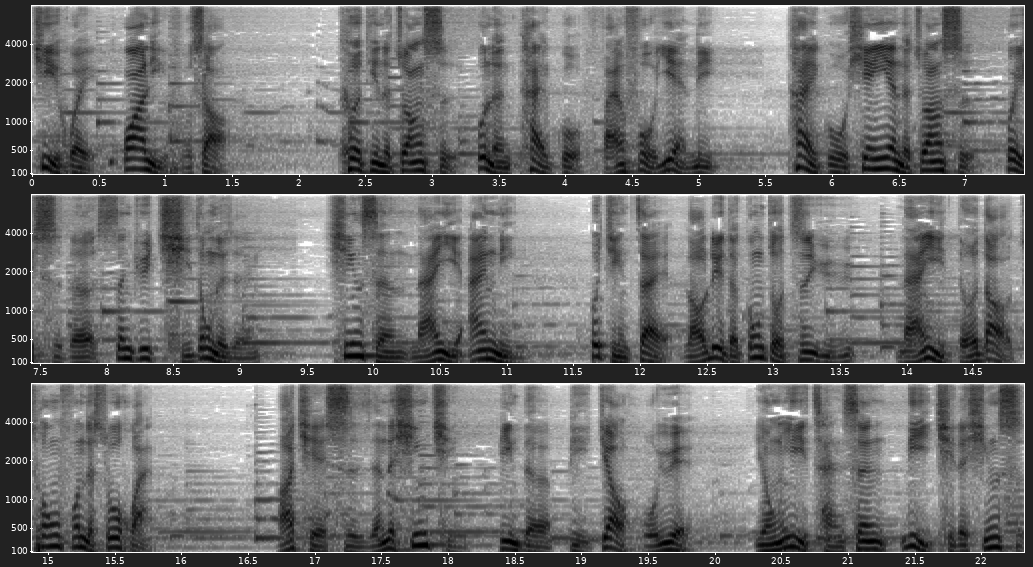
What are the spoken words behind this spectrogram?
忌讳花里胡哨，客厅的装饰不能太过繁复艳丽。太过鲜艳的装饰会使得身居其中的人心神难以安宁，不仅在劳累的工作之余难以得到充分的舒缓，而且使人的心情变得比较活跃，容易产生戾气的心思。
